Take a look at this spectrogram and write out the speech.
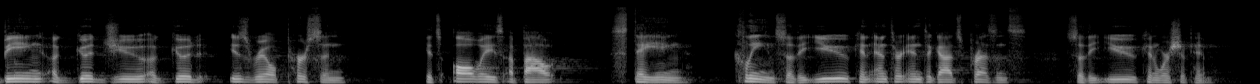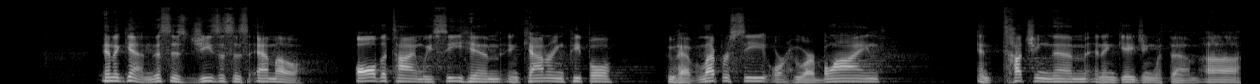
being a good Jew, a good Israel person, it's always about staying clean so that you can enter into God's presence, so that you can worship Him. And again, this is Jesus' MO. All the time we see Him encountering people who have leprosy or who are blind and touching them and engaging with them. Uh,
